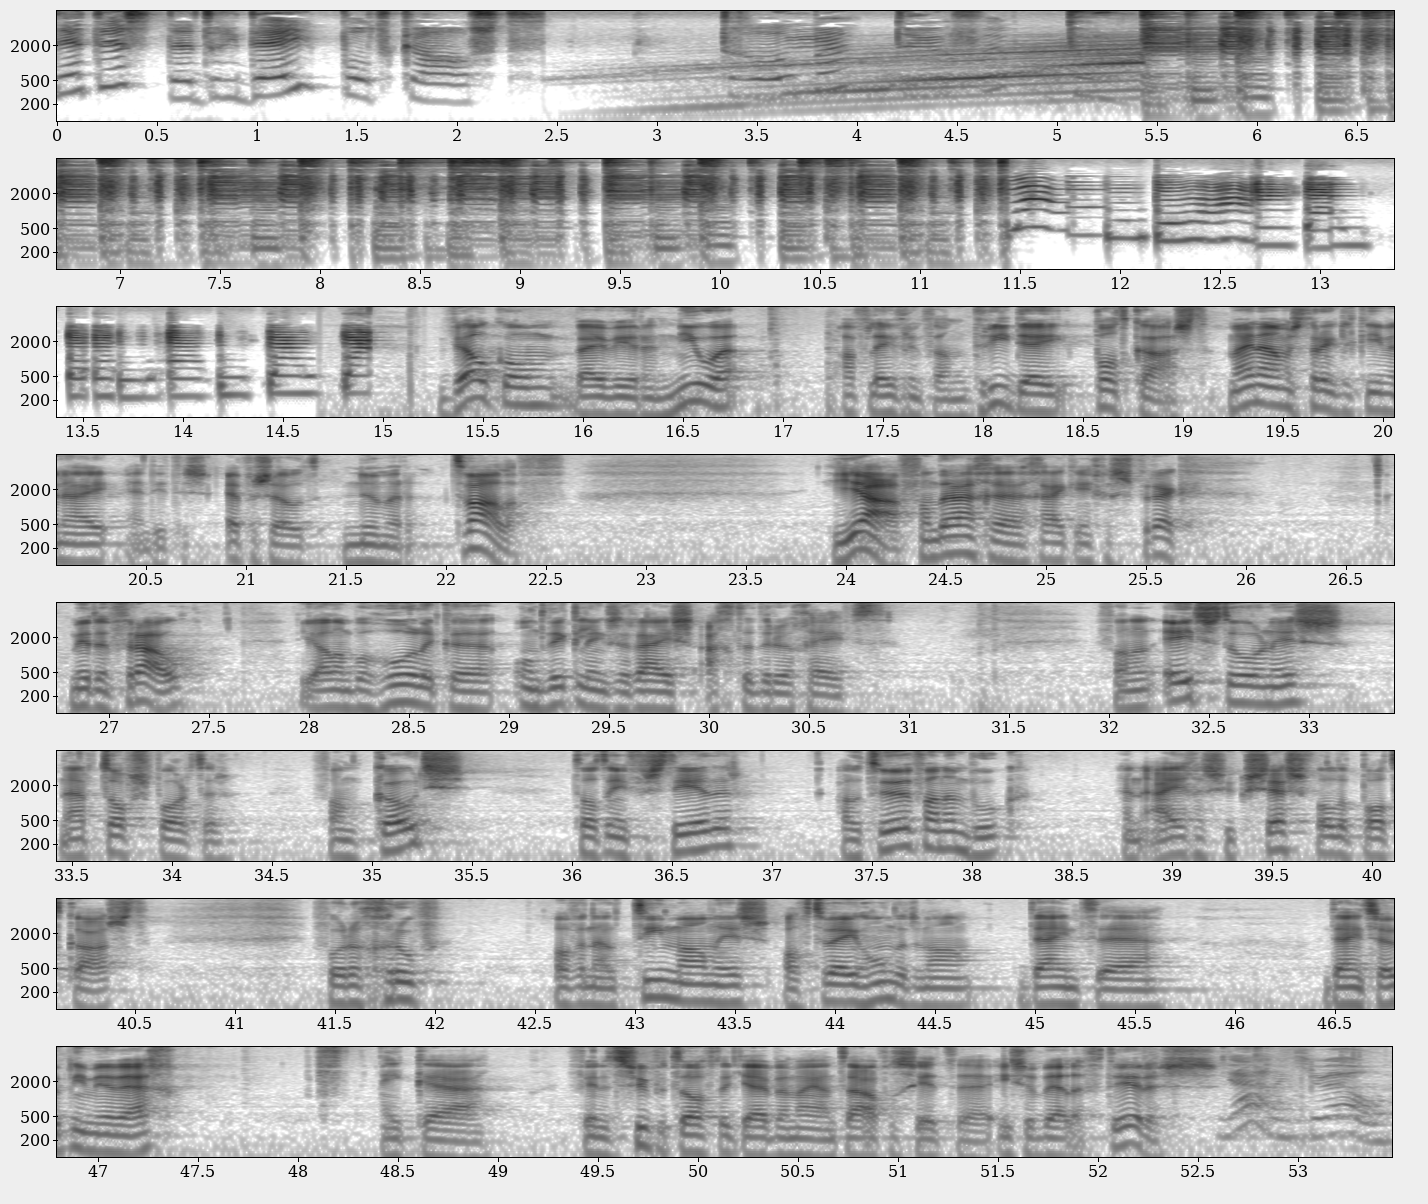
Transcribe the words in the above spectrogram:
Dit is de 3D-podcast. Dromen durven doen. Welkom bij weer een nieuwe aflevering van 3D Podcast. Mijn naam is Frank Kiemenij en dit is episode nummer 12. Ja, vandaag eh, ga ik in gesprek met een vrouw die al een behoorlijke ontwikkelingsreis achter de rug heeft. Van een eetstoornis naar topsporter, van coach tot investeerder, auteur van een boek, een eigen succesvolle podcast voor een groep of het nou 10 man is of 200 man, deint, eh, deint ze ook niet meer weg. Ik eh, vind het super tof dat jij bij mij aan tafel zit, eh, Isabelle Verteres. Ja, dankjewel.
